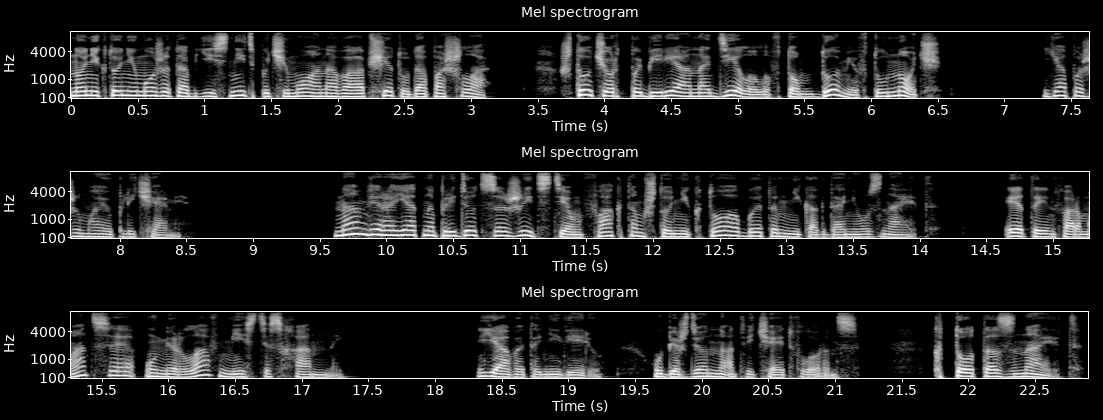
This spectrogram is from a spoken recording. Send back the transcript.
Но никто не может объяснить, почему она вообще туда пошла. Что, черт побери, она делала в том доме в ту ночь?» Я пожимаю плечами. Нам, вероятно, придется жить с тем фактом, что никто об этом никогда не узнает. Эта информация умерла вместе с Ханной. «Я в это не верю», — убежденно отвечает Флоренс. «Кто-то знает».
